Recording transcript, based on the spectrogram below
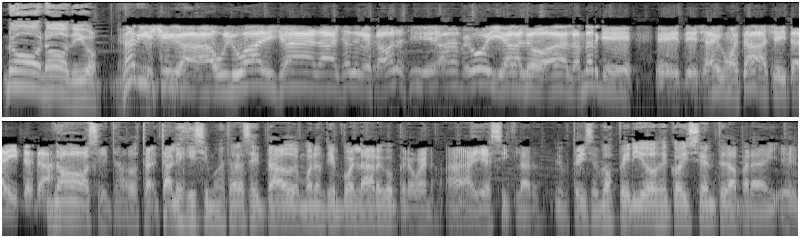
No, no, digo. eh, Nadie llega a un lugar y ya, da, ya te lo dejaba. Ahora sí, eh, ahora me voy y hágalo, hágalo andar que eh, te sabe cómo está, aceitadito está. No, aceitado, está, está lejísimo de estar aceitado, demora un tiempo largo, pero bueno, ahí es sí, claro. Eh, Usted dice, dos periodos de COICEN te da para eh,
